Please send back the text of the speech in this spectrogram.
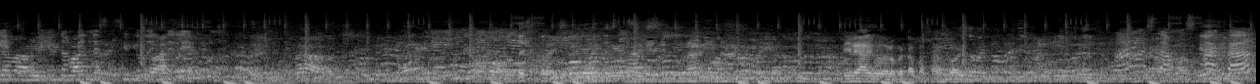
Yo también necesito del teléfono. Dile algo de lo que está pasando ahí. Bueno, estamos acá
